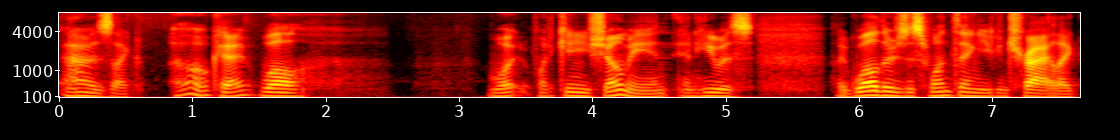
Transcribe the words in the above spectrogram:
And I was like, oh, okay. Well, what, what can you show me? And, and he was like, well, there's this one thing you can try. Like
